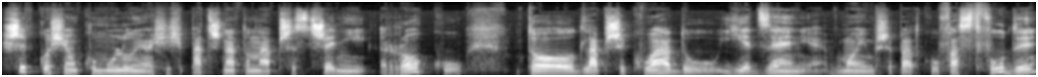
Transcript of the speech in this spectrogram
szybko się kumulują. Jeśli się patrzy na to na przestrzeni roku, to dla przykładu jedzenie, w moim przypadku fast foody,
